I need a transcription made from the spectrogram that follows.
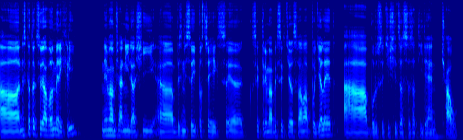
a dneska to chci udělat velmi rychlý, nemám žádný další uh, biznisový postřehy, se, se kterými bych se chtěl s váma podělit a budu se těšit zase za týden. Ciao.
